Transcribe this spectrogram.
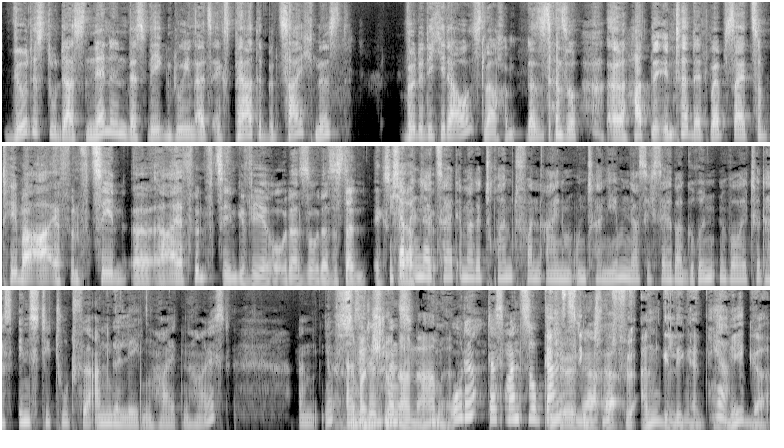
würdest du das nennen, weswegen du ihn als Experte bezeichnest, würde dich jeder auslachen. Das ist dann so, äh, hat eine Internet-Website zum Thema AR-15, äh, AR-15-Gewehre oder so. Das ist dann Experte. ich habe in der Zeit immer geträumt von einem Unternehmen, das ich selber gründen wollte, das Institut für Angelegenheiten heißt. Ähm? Das ist aber ein schöner Name. Oder? Dass man so ganz Schön, ja, Institut ja. für Angelegenheiten. Ja. Mega.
